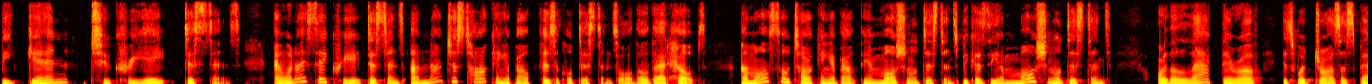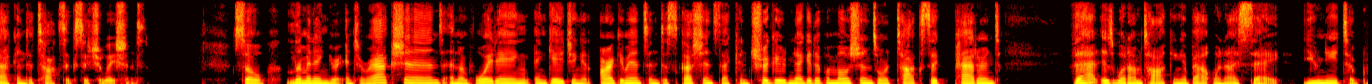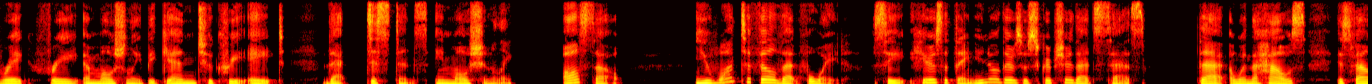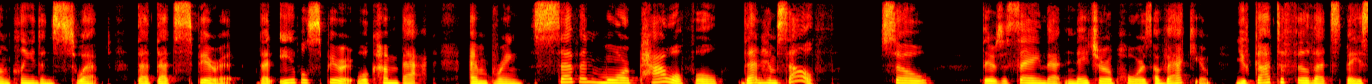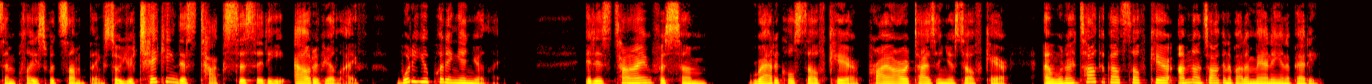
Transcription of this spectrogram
begin to create distance. And when I say create distance, I'm not just talking about physical distance, although that helps. I'm also talking about the emotional distance because the emotional distance or the lack thereof is what draws us back into toxic situations. So, limiting your interactions and avoiding engaging in arguments and discussions that can trigger negative emotions or toxic patterns. That is what I'm talking about when I say you need to break free emotionally, begin to create that distance emotionally. Also, you want to fill that void. See, here's the thing. You know, there's a scripture that says that when the house is found cleaned and swept, that that spirit that evil spirit will come back and bring seven more powerful than himself. So there's a saying that nature abhors a vacuum. You've got to fill that space and place with something. So you're taking this toxicity out of your life. What are you putting in your life? It is time for some radical self care, prioritizing your self care. And when I talk about self care, I'm not talking about a mani and a pedi.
